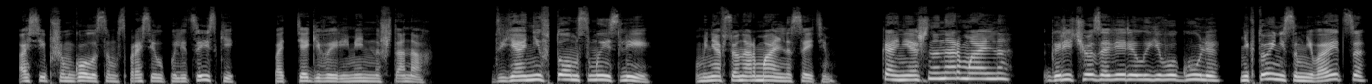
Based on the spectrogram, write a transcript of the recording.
— осипшим голосом спросил полицейский, подтягивая ремень на штанах. «Да я не в том смысле. У меня все нормально с этим». «Конечно, нормально», — горячо заверила его Гуля. «Никто и не сомневается.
